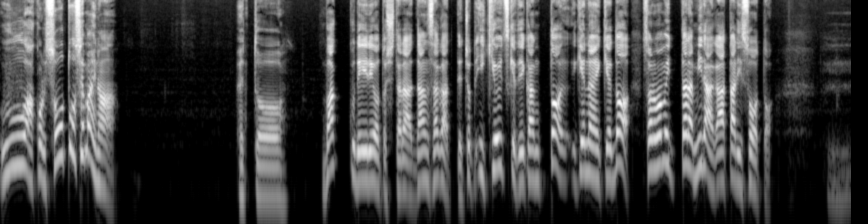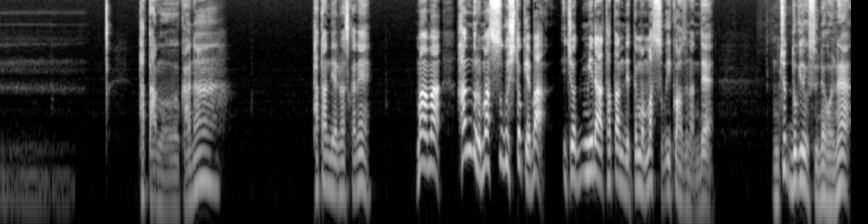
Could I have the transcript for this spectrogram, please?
うわこれ相当狭いな。えっとバックで入れようとしたら段差があってちょっと勢いつけていかんといけないけどそのまま行ったらミラーが当たりそうと。うん。畳むかな。畳んでやりますかね。まあまあハンドルまっすぐしとけば一応ミラー畳んでてもまっすぐ行くはずなんでちょっとドキドキするねこれね、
